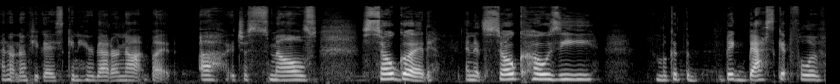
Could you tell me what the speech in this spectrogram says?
I don't know if you guys can hear that or not, but oh, it just smells so good and it's so cozy. And look at the big basket full of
